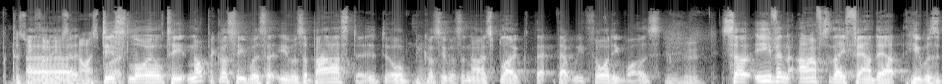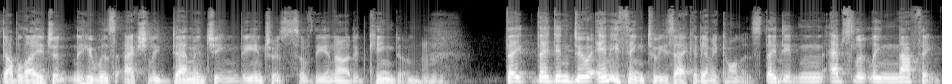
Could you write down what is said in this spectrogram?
Because we thought he was a uh, nice bloke. disloyalty, not because he was a, he was a bastard or mm. because he was a nice bloke that, that we thought he was. Mm. Mm-hmm. So even after they found out he was a double agent and he was actually damaging the interests of the United Kingdom, they they didn't do anything to his academic honours. They did absolutely nothing,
